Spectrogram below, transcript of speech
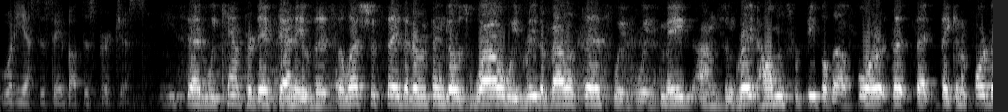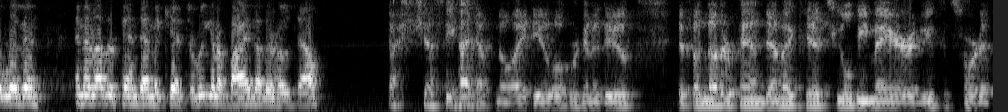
what he has to say about this purchase. He said we can't predict any of this, so let's just say that everything goes well. We've redeveloped this. We've we've made um, some great homes for people to afford that, that they can afford to live in. And another pandemic hits. Are we going to buy another hotel? Gosh, Jesse, I have no idea what we're going to do. If another pandemic hits, you'll be mayor and you can sort it.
